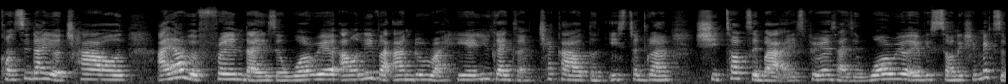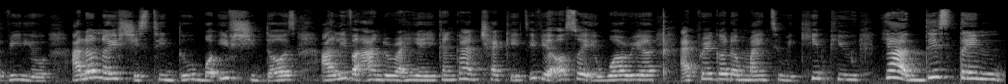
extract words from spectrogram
consider your child. I have a friend that is a warrior. I'll leave her handle right here. You guys can check out on instagram. She talks about her experience as a warrior every sunday. She makes a video. I don't know if she still do but if she does i'll leave her handle right here. You can go and check it. If you're also a warrior i pray god almighty will keep you. Yeah this thing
